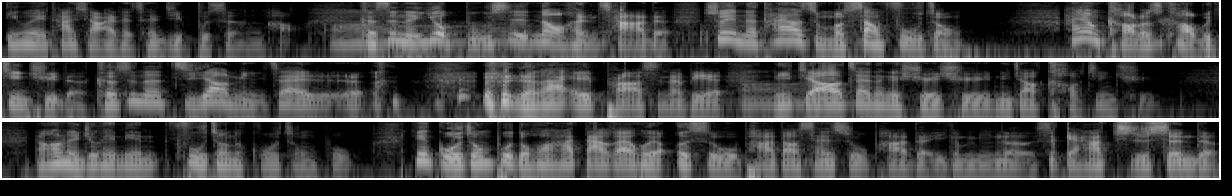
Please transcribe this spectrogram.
因为他小孩的成绩不是很好，可是呢又不是那种很差的，所以呢他要怎么上附中？他用考的是考不进去的，可是呢只要你在仁 仁爱 A Plus 那边，你只要在那个学区，你只要考进去，然后呢你就可以念附中的国中部。念国中部的话，他大概会有二十五趴到三十五趴的一个名额是给他直升的，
